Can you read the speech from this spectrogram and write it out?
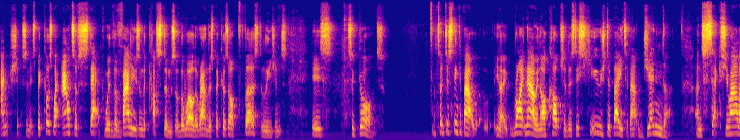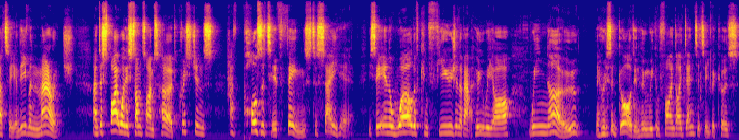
anxious. And it's because we're out of step with the values and the customs of the world around us, because our first allegiance is to God. So just think about, you know, right now in our culture, there's this huge debate about gender and sexuality and even marriage. And despite what is sometimes heard, Christians have positive things to say here. You see, in a world of confusion about who we are, we know there is a God in whom we can find identity because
